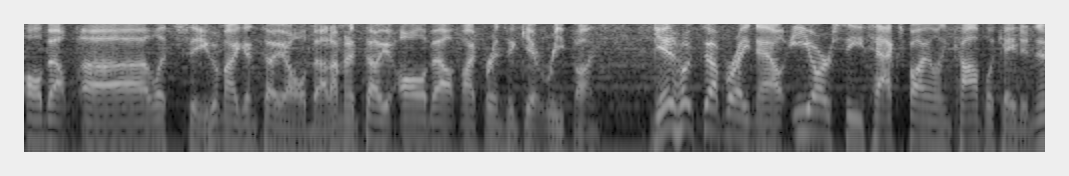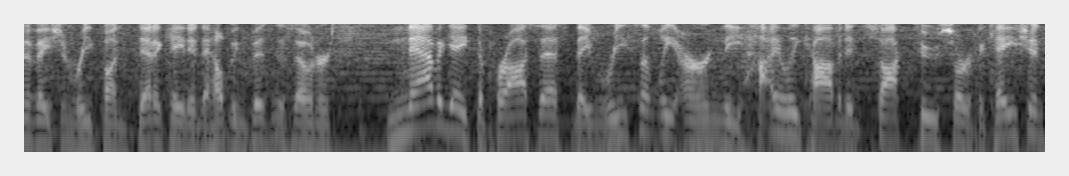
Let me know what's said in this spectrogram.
all about. Uh, let's see. Who am I going to tell you all about? I'm going to tell you all about my friends at Get Refunds. Get hooked up right now. ERC tax filing complicated. Innovation refunds dedicated to helping business owners navigate the process. They recently earned the highly coveted SOC 2 certification.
